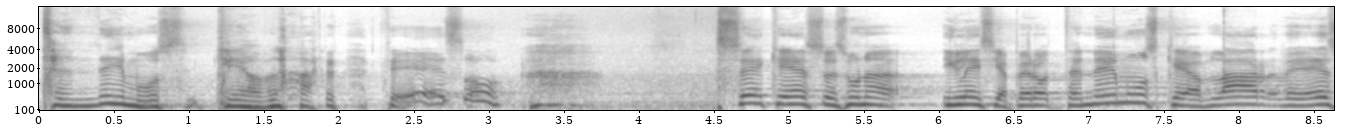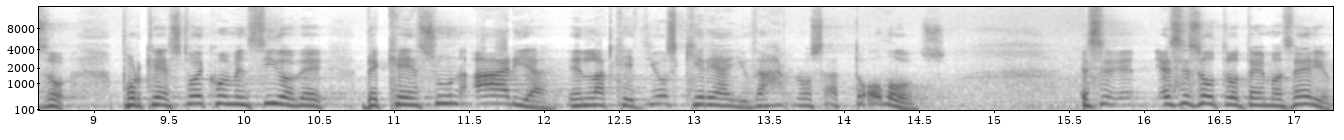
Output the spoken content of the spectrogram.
tenemos que hablar de eso. Sé que eso es una iglesia, pero tenemos que hablar de eso, porque estoy convencido de, que es un área en la que Dios quiere ayudarnos a todos. Ese, es otro tema serio.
